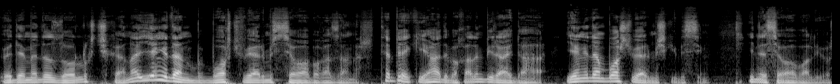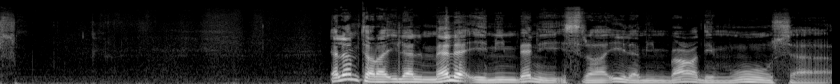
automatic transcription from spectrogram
ödemede zorluk çıkana yeniden borç vermiş sevabı kazanır. Tepeki hadi bakalım bir ay daha. Yeniden borç vermiş gibisin. Yine sevap alıyorsun. Elem tera ilel mele'i min beni İsrail min ba'di Musa.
